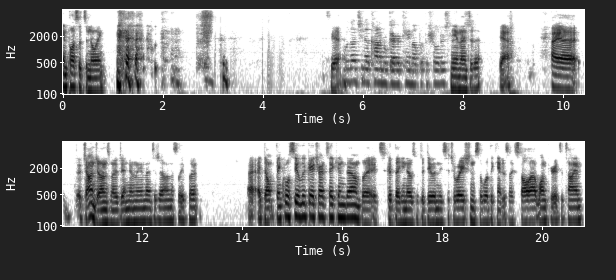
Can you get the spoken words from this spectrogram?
And plus, it's annoying. yeah. well, don't you know Conor McGregor came up with the shoulders? He invented it. Yeah. I uh Jon Jones might have genuinely invented it, honestly, but I, I don't think we'll see Luque try to take him down, but it's good that he knows what to do in these situations so Woodley can't just like stall out long periods of time.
